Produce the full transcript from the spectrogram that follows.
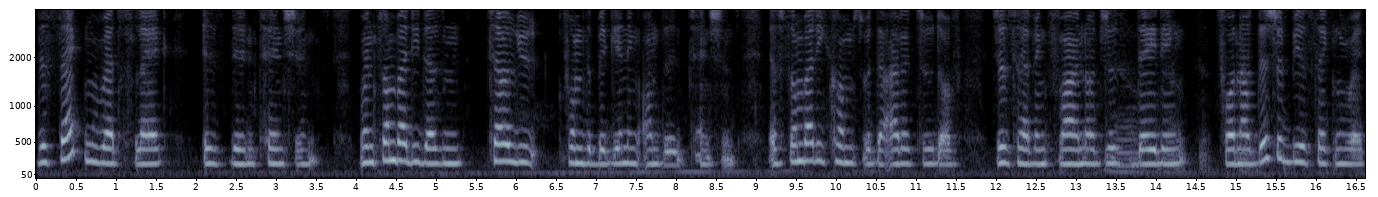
The second red flag is the intentions. When somebody doesn't tell you from the beginning on the intentions. If somebody comes with the attitude of just having fun or just Yeah, dating yeah, for now, this should be a second red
